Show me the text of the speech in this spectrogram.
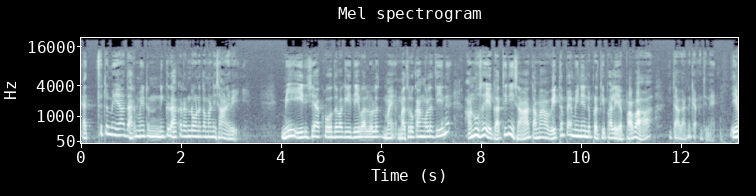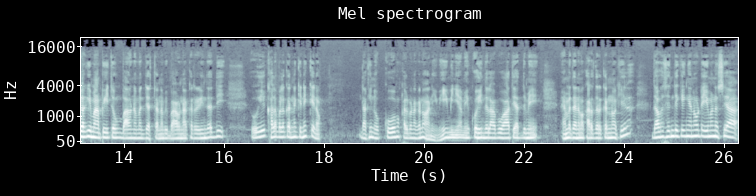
ඇත්තටම එයා ධර්මයට නිග්‍රහ කරන්න ඕන කම නිසා නෙවෙයි. මේ ඊර්ෂ්‍යා ක්‍රෝධ වගේ දේවල් වල මසුරුකම් වල තියෙන අනුසය ගති නිසා තමා වෙත පැමිණෙන ප්‍රතිඵලය පවා හිතා ගන්න කැමති නැහැ. ඒ වගේම අපි හිතමු භාවනා මධ්‍යස්ථාන අපි භාවනා කරගෙන ඉඳද්දී ඔය කලබල කරන කෙනෙක් එනවා. දකින්න ඔක්කොම කල්පනා කරනවා අනේ මේ මිනිහා මේ කොහින්දලා ආපු වාතයක්ද මේ හැමතැනම කරදර කරනවා කියලා? දවසෙන් දෙකෙන් යනකොට මේ මිනිස්සයා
